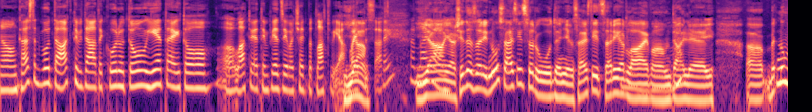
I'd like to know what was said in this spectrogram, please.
Un kas tad būtu tā aktivitāte, kuru tu ieteiktu latvietim piedzīvot šeit pat Latvijā? Vai jā. tas arī? Jā, jā, šis arī nu, saistīts ar ūdeņiem, saistīts arī ar laivām mm. daļēji. Uh, bet nu,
